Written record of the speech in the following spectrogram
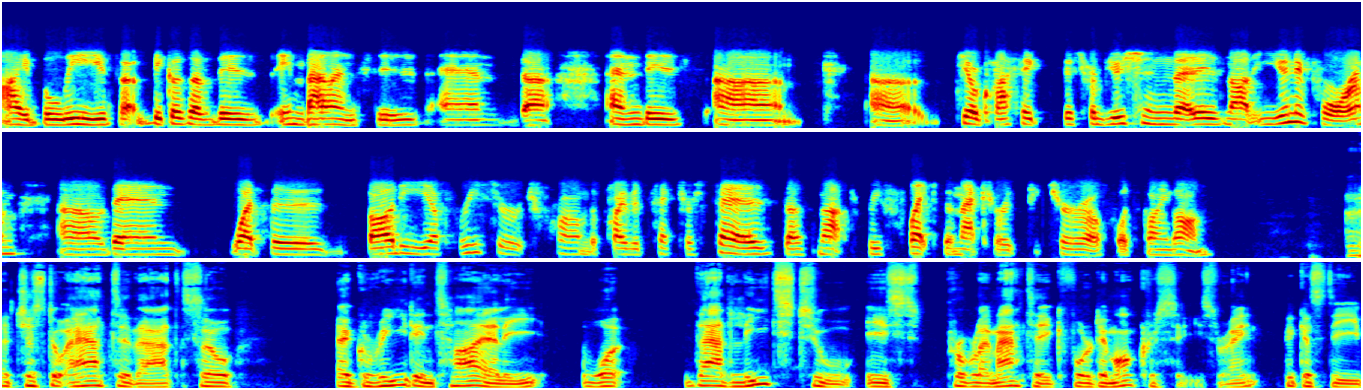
I believe because of these imbalances and uh, and these um, uh, geographic distribution that is not uniform, uh, then what the body of research from the private sector says does not reflect an accurate picture of what's going on. Uh, just to add to that, so agreed entirely. What that leads to is problematic for democracies, right? Because the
